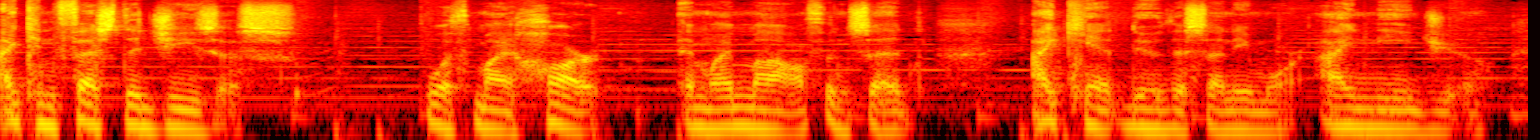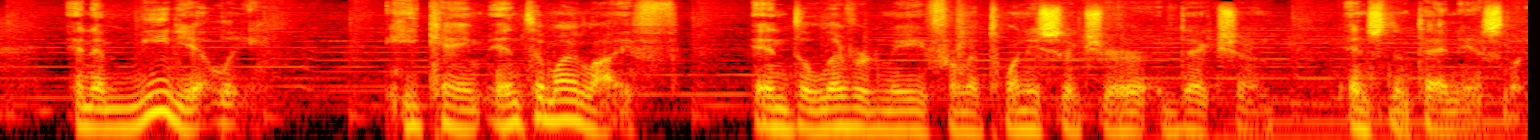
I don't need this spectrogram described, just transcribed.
I confessed to Jesus with my heart and my mouth and said, I can't do this anymore. I need you. And immediately, he came into my life and delivered me from a 26 year addiction instantaneously.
